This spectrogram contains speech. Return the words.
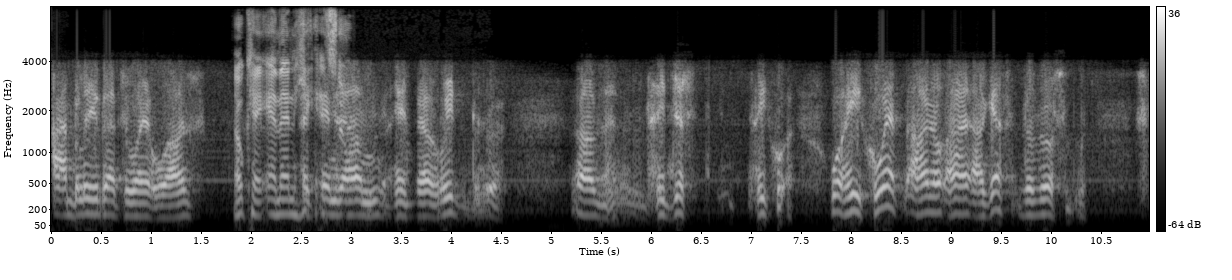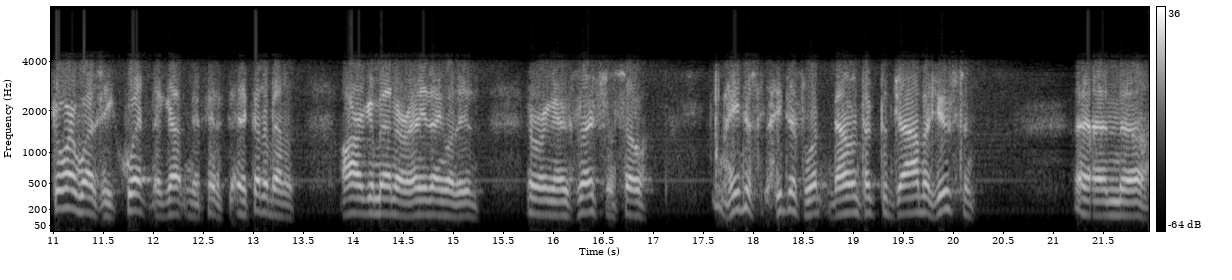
I believe that's the way it was. Okay, and then he I came so, down. And, uh, we uh, he just he well he quit. I don't. I, I guess the, the story was he quit. They got it could, it could have been an argument or anything with his organization. So he just he just went down and took the job at Houston, and uh,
